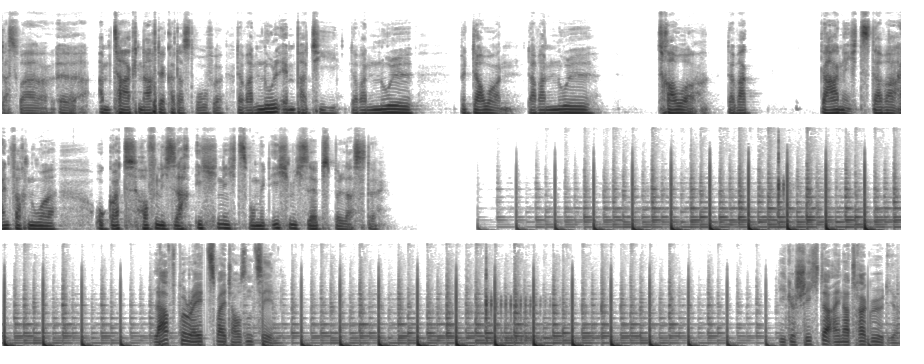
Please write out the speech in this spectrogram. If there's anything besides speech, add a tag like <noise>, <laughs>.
das war äh, am Tag nach der Katastrophe. Da war null Empathie, da war null Bedauern, da war null Trauer, da war gar nichts. Da war einfach nur, oh Gott, hoffentlich sag ich nichts, womit ich mich selbst belaste. Love Parade 2010 Die Geschichte einer Tragödie.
